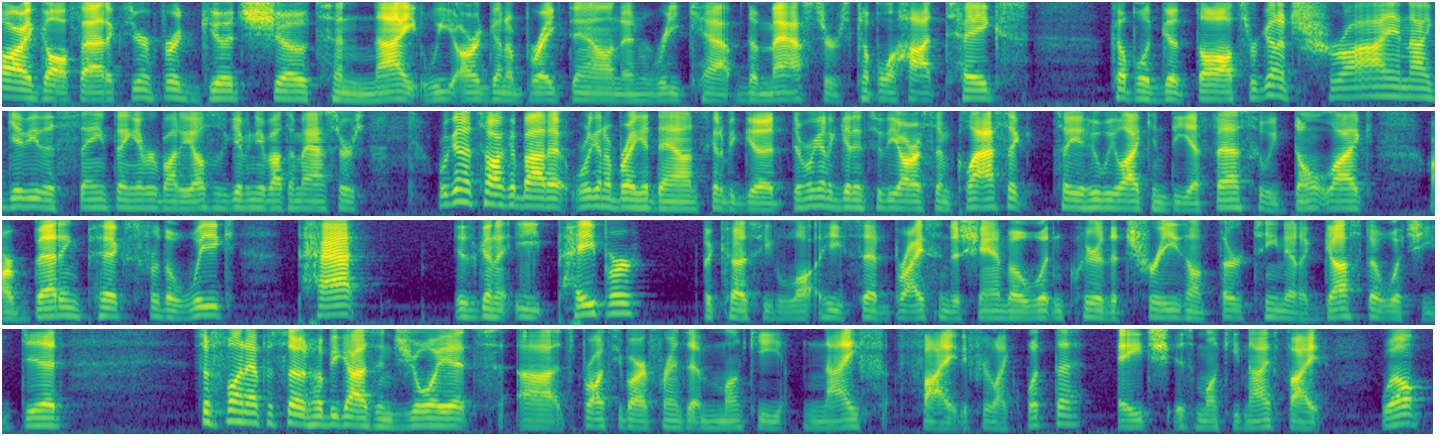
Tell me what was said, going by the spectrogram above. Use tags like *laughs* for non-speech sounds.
All right, golf addicts, you're in for a good show tonight. We are going to break down and recap the Masters. A couple of hot takes, a couple of good thoughts. We're going to try and not give you the same thing everybody else is giving you about the Masters. We're going to talk about it. We're going to break it down. It's going to be good. Then we're going to get into the RSM Classic, tell you who we like in DFS, who we don't like, our betting picks for the week. Pat is going to eat paper because he lo- he said Bryson DeChambeau wouldn't clear the trees on 13 at Augusta, which he did. It's a fun episode. Hope you guys enjoy it. Uh, it's brought to you by our friends at Monkey Knife Fight. If you're like, what the H is Monkey Knife Fight? Well,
